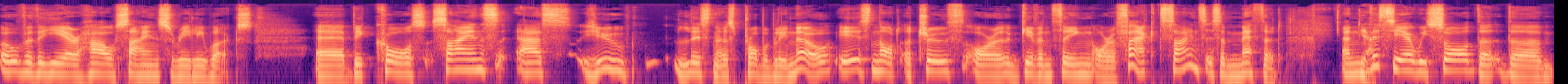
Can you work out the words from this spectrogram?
over the year how science really works, uh, because science, as you listeners probably know, is not a truth or a given thing or a fact. Science is a method, and Yeah. this year we saw the the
